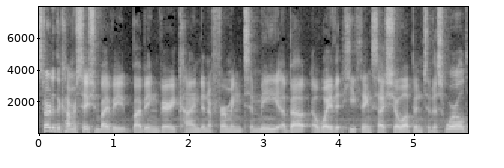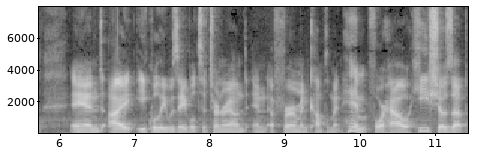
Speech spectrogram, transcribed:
started the conversation by be, by being very kind and affirming to me about a way that he thinks I show up into this world, and I equally was able to turn around and affirm and compliment him for how he shows up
